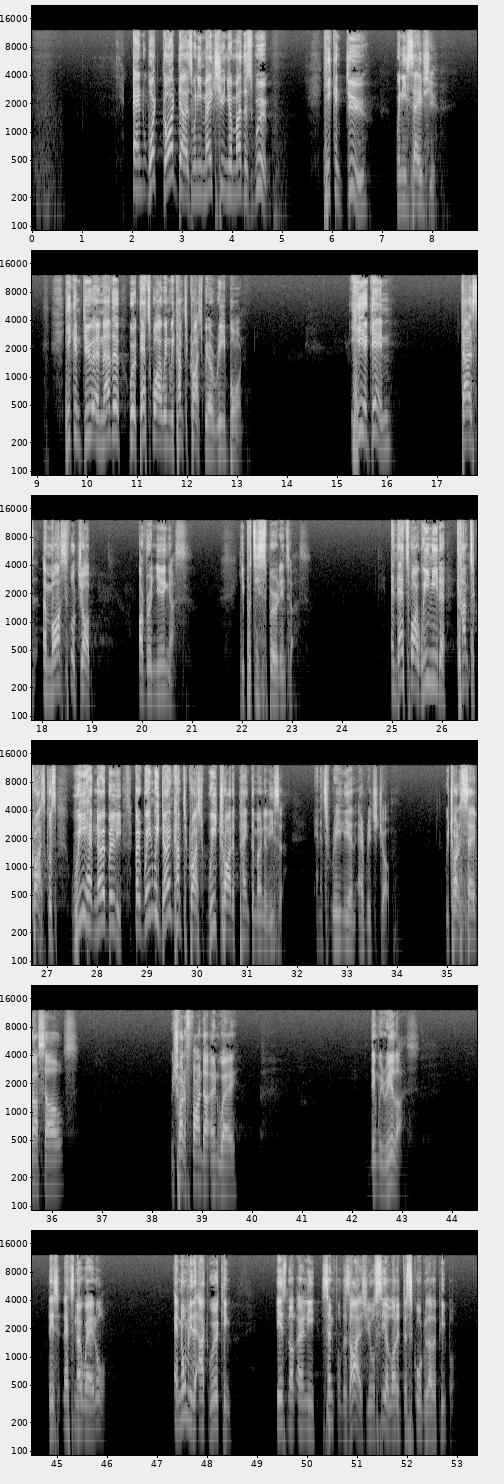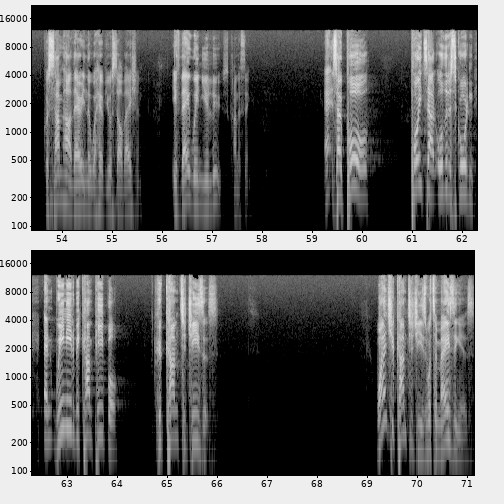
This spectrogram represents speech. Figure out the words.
And what God does when He makes you in your mother's womb, He can do when He saves you. He can do another work. That's why when we come to Christ, we are reborn. He again does a masterful job of renewing us. He puts His Spirit into us. And that's why we need to come to Christ because we have no ability. But when we don't come to Christ, we try to paint the Mona Lisa. And it's really an average job. We try to save ourselves, we try to find our own way. Then we realize there's, that's no way at all. And normally the outworking is not only sinful desires, you'll see a lot of discord with other people because somehow they're in the way of your salvation. If they win, you lose, kind of thing. And so Paul points out all the discord, and, and we need to become people who come to Jesus. Once you come to Jesus, what's amazing is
